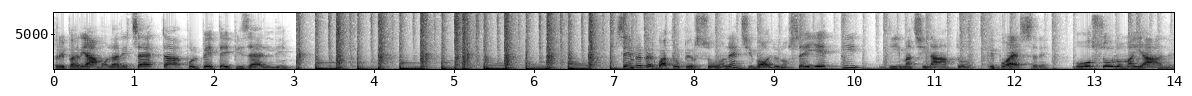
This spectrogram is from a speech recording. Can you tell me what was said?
prepariamo la ricetta polpette ai piselli. Sempre per 4 persone ci vogliono 6 etti di macinato che può essere o solo maiale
